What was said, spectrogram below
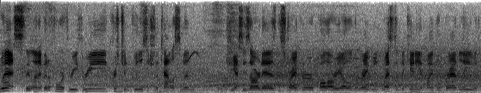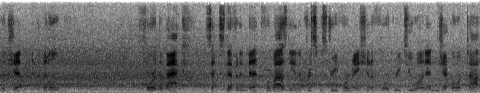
U.S., they line up in a 4-3-3, Christian Pulisic the talisman, Gyasi Zardes the striker, Paul Arriola on the right wing, Weston McKennie and Michael Bradley with Lletget in the middle, Four at the back, Zach Steffen in net. For Bosnia, the Christmas tree formation, a 4-3-2-1, and Dzeko up top,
